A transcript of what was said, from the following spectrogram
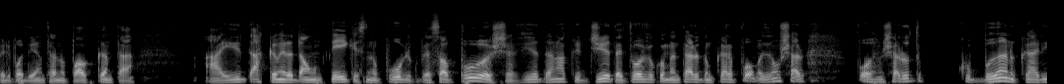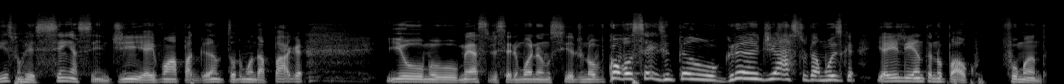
ele poder entrar no palco e cantar. Aí a câmera dá um take assim no público, o pessoal, puxa vida, não acredita. Aí tu ouve o comentário de um cara, pô, mas é um charuto, pô, é um charuto cubano, caríssimo, recém-acendi. Aí vão apagando, todo mundo apaga. E o, o, mestre de cerimônia anuncia de novo: Com vocês, então, o grande astro da música. E aí ele entra no palco, fumando.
